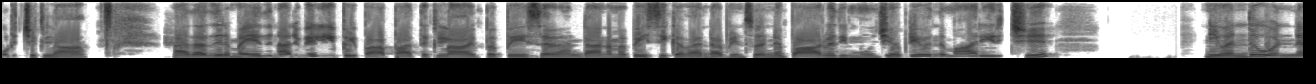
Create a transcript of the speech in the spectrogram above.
முடிச்சுக்கலாம். அதாவது நம்ம எதுனாலும் வெளியே போய் பா பார்த்துக்கலாம் இப்போ பேச வேண்டாம் நம்ம பேசிக்க வேண்டாம் அப்படின்னு சொன்னேன் பார்வதி மூஞ்சி அப்படியே வந்து மாறிடுச்சு நீ வந்து ஒன்று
